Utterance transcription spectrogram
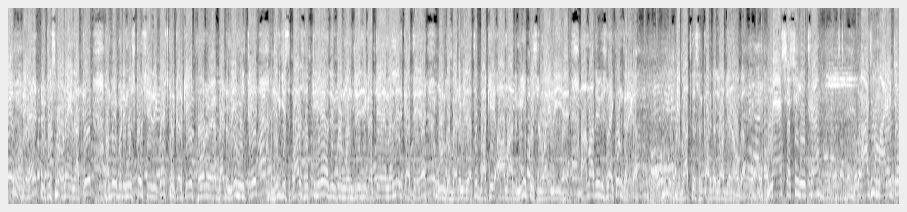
करते हैं। विपक्ष में होने के नाते हम भी बड़ी मुश्किल से रिक्वेस्ट कर करके फ़ोन बेड नहीं मिलते जिनकी सिफारिश होती है और जिनको मंत्री जी कहते हैं एमएलए कहते हैं, उनको बेड मिल जाते, बाकी आम आदमी की कोई सुनवाई नहीं है। आम आदमी की सुनवाई कौन करेगा? ये बात को सरकार को जवाब देना होगा। मैं शशि लूथरा आज हमारे जो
